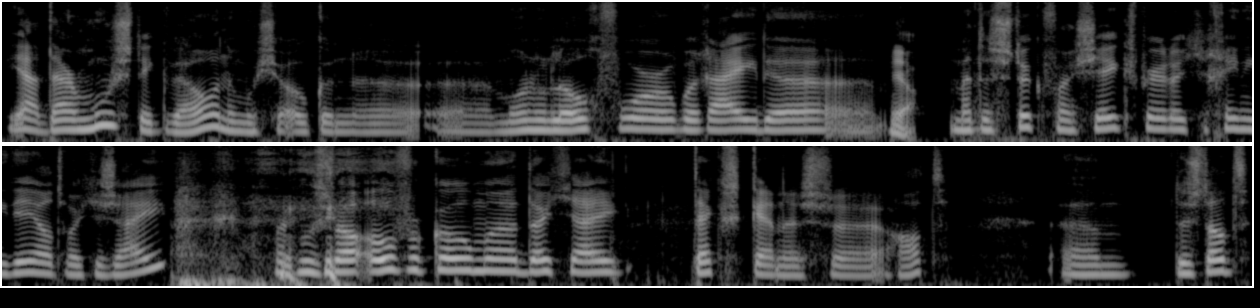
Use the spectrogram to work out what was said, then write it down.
ja, daar moest ik wel. En dan moest je ook een eh, eh, monoloog voorbereiden. eh, Ja. Met een stuk van Shakespeare dat je geen idee had wat je zei. Maar het moest wel overkomen dat jij tekstkennis had. Ehm, dus dat,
